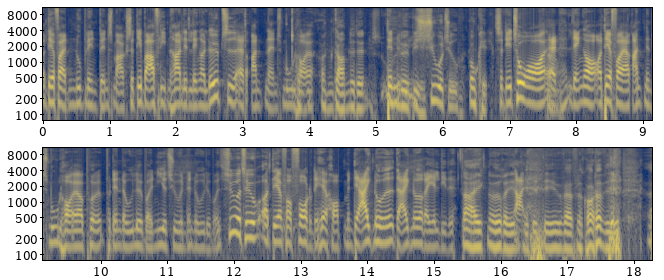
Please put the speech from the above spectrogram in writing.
og derfor er den nu blevet en benchmark. Så det er bare fordi, den har lidt længere løbetid, at renten er en smule og, højere. Og den gamle, den udløb i? 27. Okay. Så det er to år ja. at længere, og derfor er renten en smule højere på, på den, der udløber i 29, end den, der udløber i 27, og derfor får du det her hop. Men der er ikke noget, der er ikke noget reelt i det. Der er ikke noget reelt Nej. i det, det er jo i hvert fald godt at vide. uh,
